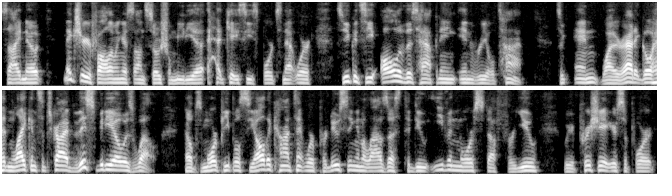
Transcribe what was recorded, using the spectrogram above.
Side note, make sure you're following us on social media at KC Sports Network so you can see all of this happening in real time. So, and while you're at it, go ahead and like and subscribe this video as well. Helps more people see all the content we're producing and allows us to do even more stuff for you. We appreciate your support.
